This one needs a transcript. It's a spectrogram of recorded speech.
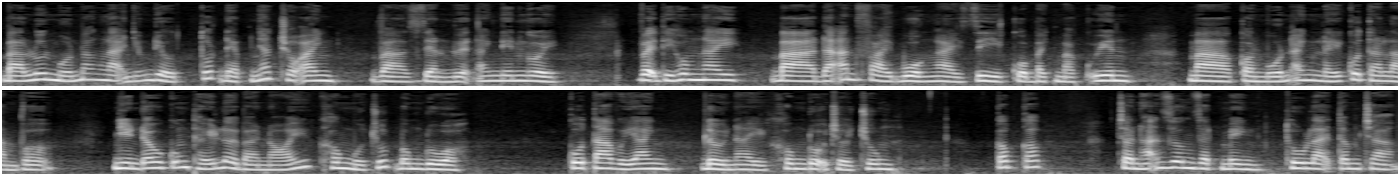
Bà luôn muốn mang lại những điều tốt đẹp nhất cho anh và rèn luyện anh nên người. Vậy thì hôm nay bà đã ăn phải bùa ngải gì của Bạch Mạc Uyên mà còn muốn anh lấy cô ta làm vợ. Nhìn đâu cũng thấy lời bà nói không một chút bông đùa. Cô ta với anh, đời này không đội trời chung. Cốc cốc, Trần Hãn Dương giật mình, thu lại tâm trạng.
